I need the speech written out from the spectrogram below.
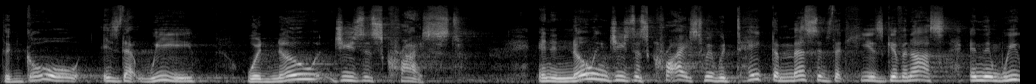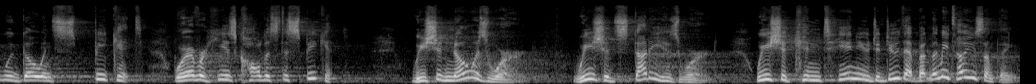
The goal is that we would know Jesus Christ. And in knowing Jesus Christ, we would take the message that He has given us and then we would go and speak it wherever He has called us to speak it. We should know His Word, we should study His Word. We should continue to do that. But let me tell you something.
